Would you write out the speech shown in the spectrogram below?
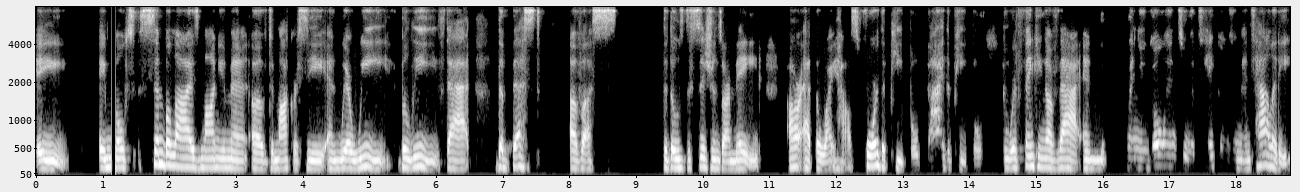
a a most symbolized monument of democracy and where we believe that the best of us those decisions are made are at the White House for the people, by the people. And we're thinking of that. And when you go into a takeover mentality,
